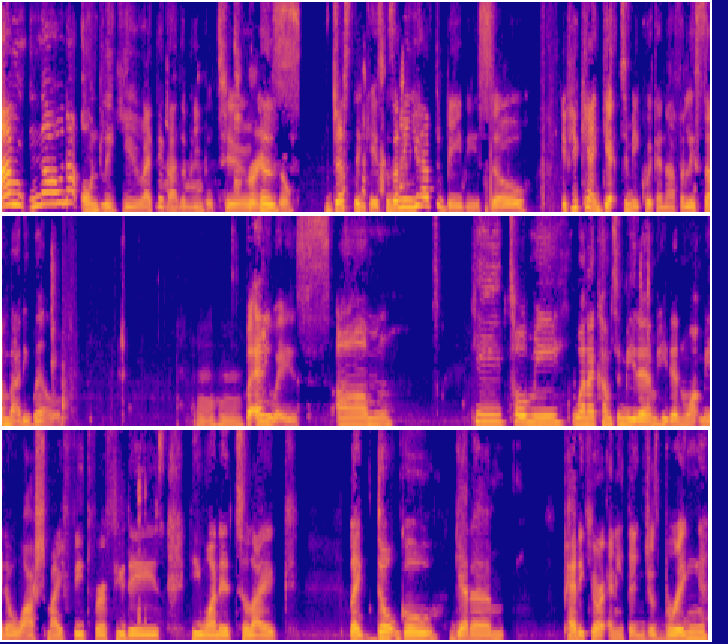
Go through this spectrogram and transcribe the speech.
Um, no, not only you. I pick other Mhm. people too, because just in case. Because I mean, you have to baby, so if you can't get to me quick enough, at least somebody will. Mm-hmm. But anyways, um, he told me when I come to meet him, he didn't want me to wash my feet for a few days. He wanted to like, like, don't go get a pedicure or anything. Just bring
